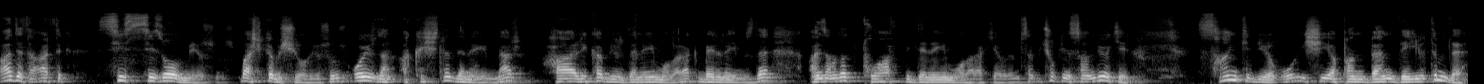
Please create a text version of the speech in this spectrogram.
adeta artık siz siz olmuyorsunuz. Başka bir şey oluyorsunuz. O yüzden akışlı deneyimler harika bir deneyim olarak belleğimizde aynı zamanda tuhaf bir deneyim olarak yer alıyor. Mesela birçok insan diyor ki sanki diyor o işi yapan ben değildim de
